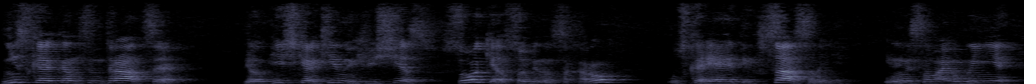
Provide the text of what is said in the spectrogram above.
Низкая концентрация биологически активных веществ в соке, особенно сахаров, ускоряет их всасывание. Иными словами, вы не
